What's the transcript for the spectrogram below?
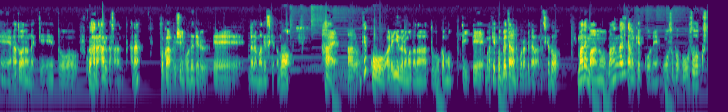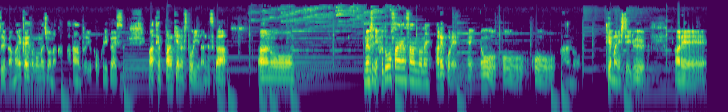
えー、あとはなんだっけ、えっ、ー、と、福原遥さんかな？とかと一緒にこう出てる、えー、ドラマですけども、はい。あの、結構、あれいいドラマだなと僕は思っていて、まあ結構ベタなところはベタなんですけど、まあでもあの、漫画自体も結構ね、オーソドオーソドックスというか、毎回その同じようなパターンというかを繰り返す、まあ鉄板系のストーリーなんですが、あの要するに不動産屋さんのね、あれこれを、こう、こう、あの、テーマにしている、あれ、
